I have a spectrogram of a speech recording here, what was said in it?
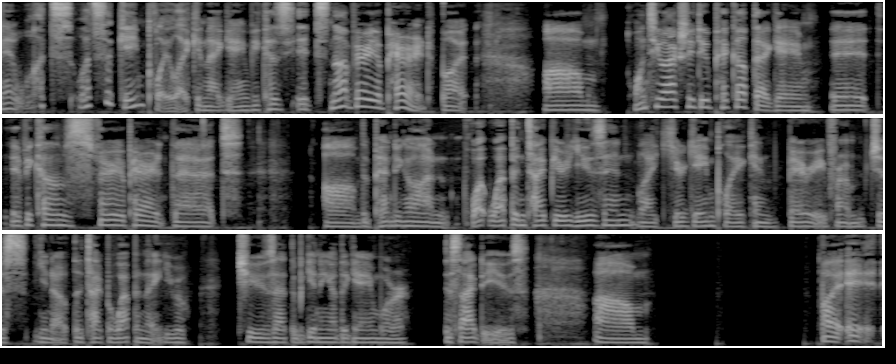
man, what's what's the gameplay like in that game? Because it's not very apparent, but um, once you actually do pick up that game, it it becomes very apparent that um, depending on what weapon type you're using, like your gameplay can vary from just you know the type of weapon that you choose at the beginning of the game or decide to use. Um, but it,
